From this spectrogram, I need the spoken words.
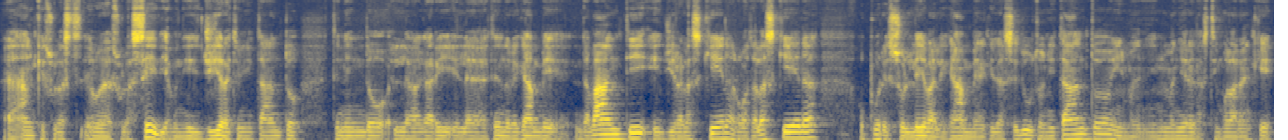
eh, anche sulla, eh, sulla, sedia, quindi girati ogni tanto tenendo, magari il, tenendo le gambe davanti e gira la schiena, ruota la schiena, oppure solleva le gambe anche da seduto ogni tanto in, in maniera da stimolare anche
